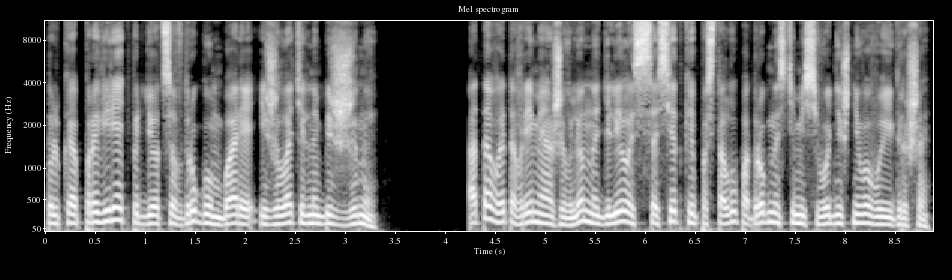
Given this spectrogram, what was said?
Только проверять придется в другом баре и желательно без жены а та в это время оживленно делилась с соседкой по столу подробностями сегодняшнего выигрыша.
